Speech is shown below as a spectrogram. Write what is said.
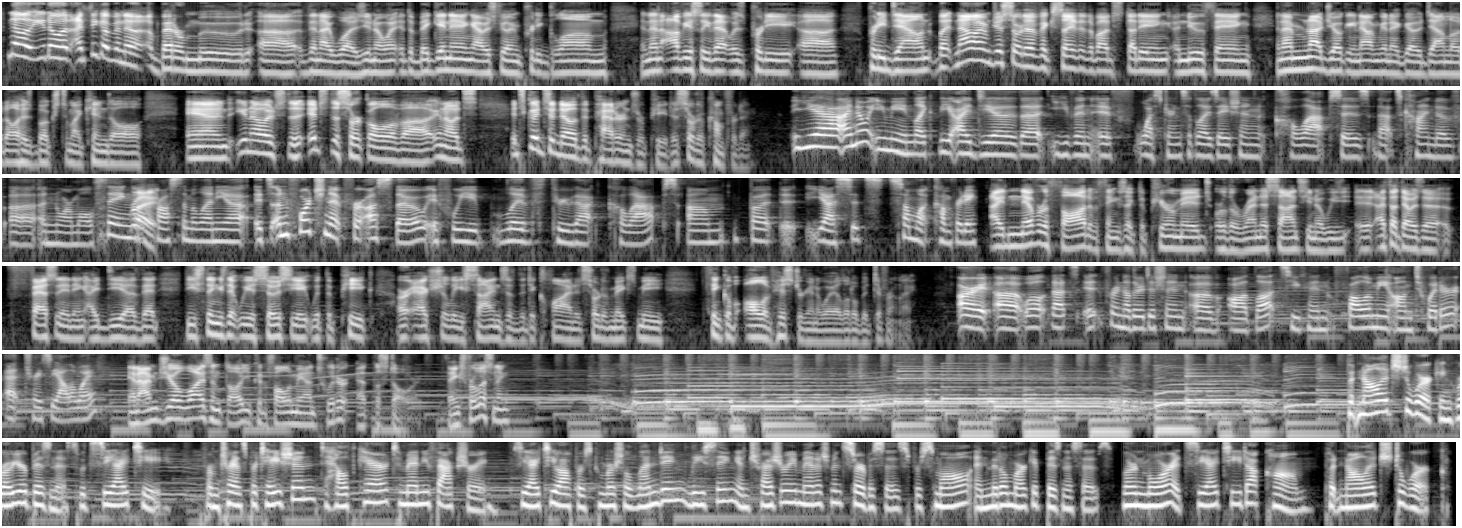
No, you know what? I think I'm in a, a better mood uh, than I was. You know, at the beginning, I was feeling pretty glum, and then obviously that was pretty uh, pretty down. But now I'm just sort of excited about studying a new thing, and I'm not joking. Now I'm going to go download all his books to my Kindle, and you know, it's the it's the circle of uh, you know, it's it's good to know that patterns repeat. It's sort of comforting. Yeah, I know what you mean. Like the idea that even if Western civilization collapses, that's kind of uh, a normal thing right. across the millennia. It's unfortunate for us, though, if we live through that collapse. Um, but uh, yes, it's somewhat comforting. I never thought of things like the pyramids or the Renaissance. You know, we I thought that was a fascinating idea that these things that we associate with the peak are actually signs of the decline. It sort of makes me think of all of history in a way a little bit differently. All right. Uh, well, that's it for another edition of Odd Lots. You can follow me on Twitter at Tracy Alloway. And I'm Joe Weisenthal. You can follow me on Twitter at The Stalwart. Thanks for listening. Put knowledge to work and grow your business with CIT. From transportation to healthcare to manufacturing, CIT offers commercial lending, leasing, and treasury management services for small and middle market businesses. Learn more at CIT.com. Put knowledge to work.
